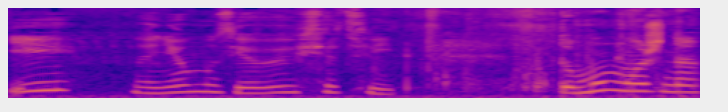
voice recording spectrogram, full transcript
і на ньому з'явився цвіт. Тому можна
